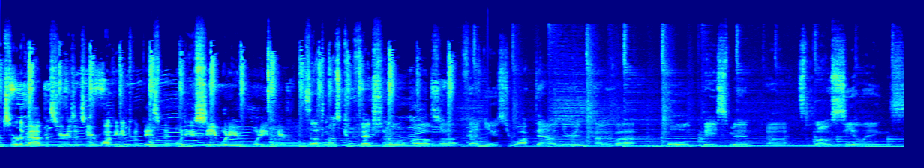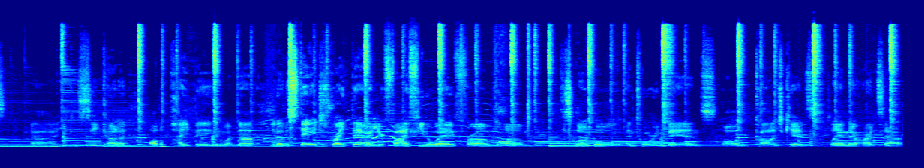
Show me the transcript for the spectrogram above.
What sort of atmosphere is it? So you're walking into a basement. What do you see? What do you what do you hear? It's not the most conventional of uh, venues. You walk down, you're in kind of a old basement. Uh, it's low ceilings. Uh, you can see kind of all the piping and whatnot. You know, the stage is right there. You're five feet away from um, these local and touring bands, all college kids playing their hearts out.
